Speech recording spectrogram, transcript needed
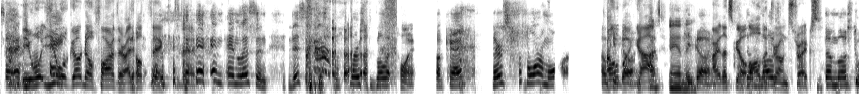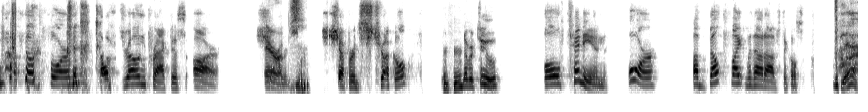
So, eh, You will, you Hey. will go no farther, I don't think, today. and, and listen, this is just the first bullet point. Okay, there's four more. Oh, Oh my going. god. Outstanding. Keep going. All right, let's go. The All the drone strikes. The most well-known form of drone practice are shepherd's, Arabs. shepherd's struggle. Mhm. Number two, Oltenian, or a belt fight without obstacles. Yeah.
